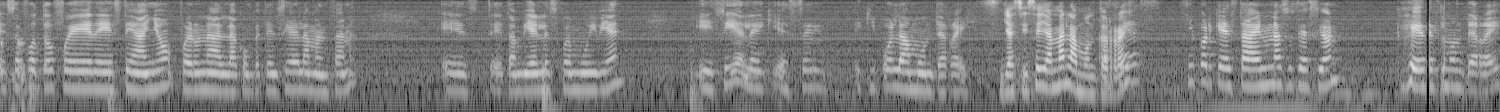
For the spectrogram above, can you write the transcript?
Esa foto fue de este año, fueron a la competencia de la manzana. Este, también les fue muy bien. Y sí, el, es el equipo La Monterrey. ¿Y así se llama la Monterrey? Sí, porque está en una asociación que es Monterrey,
